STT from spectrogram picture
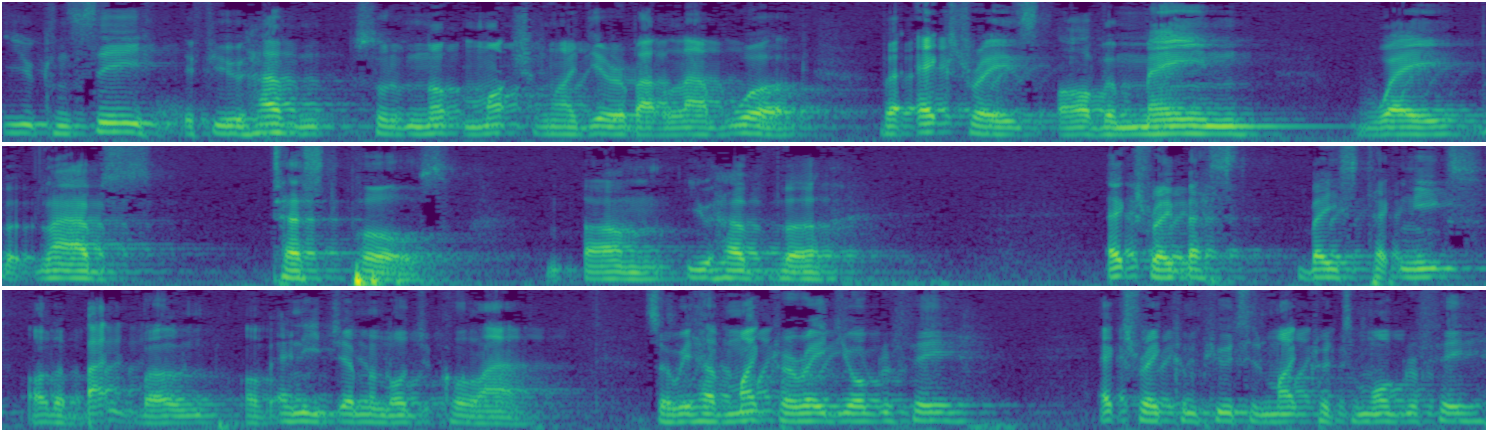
you can see, if you have sort of not much of an idea about lab work, that x rays are the main way that labs test pearls. Um, you have the x ray best based techniques are the backbone of any gemological lab. So we have microradiography, X ray computed microtomography,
